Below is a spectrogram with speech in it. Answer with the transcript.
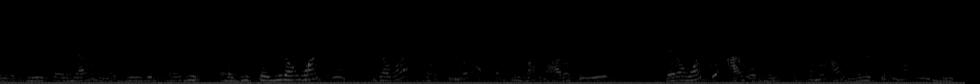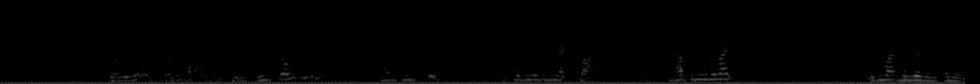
And the Jews say no, and the Jews get angry, and the Jews say, We don't want to, You know what? Don't model for you. If they don't want you, I will minister somewhere. I'll minister around you. Surely will. Surely have. And you do so, you and you speak. Let's take a look at the next slide. So how can we relate? Well, you might be living in an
